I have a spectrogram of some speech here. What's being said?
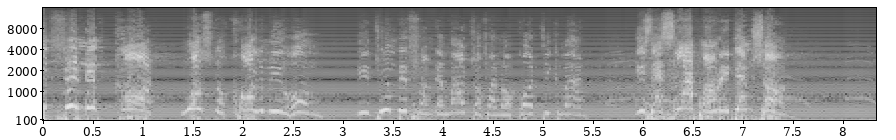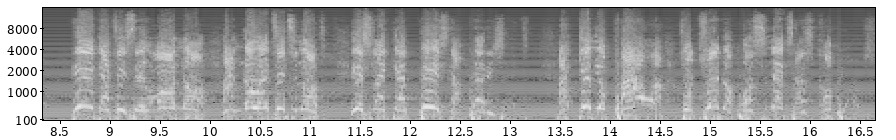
Even if God wants to call me home, it won't be from the mouth of an occultic man. It's a slap on redemption. He that is in honor and knoweth it not is like a beast that perisheth. I give you power to tread upon snakes and scorpions.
